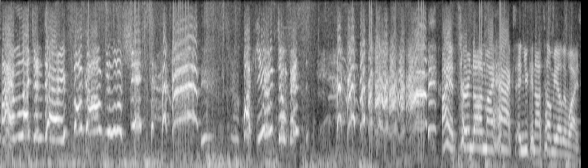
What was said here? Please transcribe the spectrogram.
I am legendary! Fuck off, you little shits! Fuck you, Doomfist! I had turned on my hacks, and you cannot tell me otherwise.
